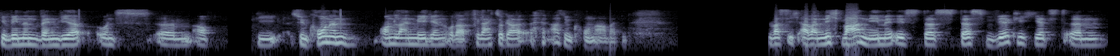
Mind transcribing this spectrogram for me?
gewinnen, wenn wir uns ähm, auf die synchronen Online-Medien oder vielleicht sogar asynchron arbeiten. Was ich aber nicht wahrnehme, ist, dass das wirklich jetzt ähm,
